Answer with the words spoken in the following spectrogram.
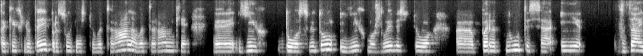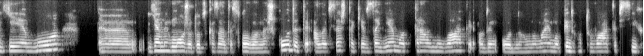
таких людей присутністю ветерана, ветеранки, е, їх досвідом і їх можливістю е, перетнутися і взаємо Е, я не можу тут сказати слово нашкодити, але все ж таки взаємотравмувати один одного. Ми маємо підготувати всіх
